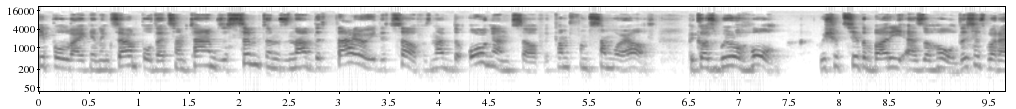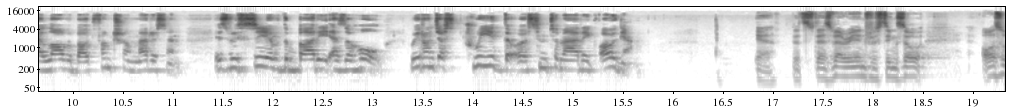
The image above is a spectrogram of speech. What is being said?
people like an example that sometimes the symptoms not the thyroid itself it's not the organ itself it comes from somewhere else. Because we're a whole. We should see the body as a whole. This is what i love about functional medicine is we see the body as a whole. We don't just treat the uh, symptomatic organ. Yeah that's that's very interesting. So also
